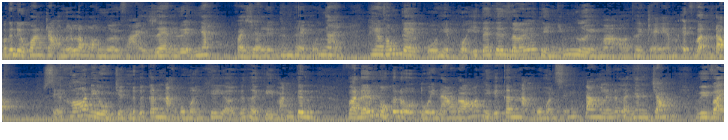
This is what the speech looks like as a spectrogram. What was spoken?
và cái điều quan trọng nữa là mọi người phải rèn luyện nha phải rèn luyện thân thể mỗi ngày. Theo thống kê của hiệp hội y tế thế giới ấy, thì những người mà ở thời trẻ mà ít vận động sẽ khó điều chỉnh được cái cân nặng của mình khi ở cái thời kỳ mãn kinh và đến một cái độ tuổi nào đó thì cái cân nặng của mình sẽ tăng lên rất là nhanh chóng. Vì vậy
